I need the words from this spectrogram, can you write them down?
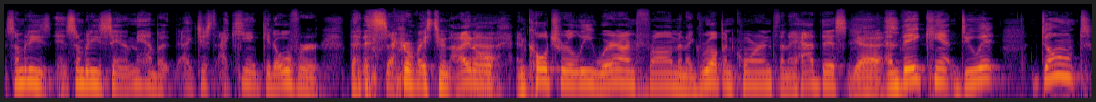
somebody's somebody's saying, "Man, but I just I can't get over that it's sacrificed to an idol." Yeah. And culturally, where I'm from, and I grew up in Corinth, and I had this, Yes. and they can't do it. Don't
